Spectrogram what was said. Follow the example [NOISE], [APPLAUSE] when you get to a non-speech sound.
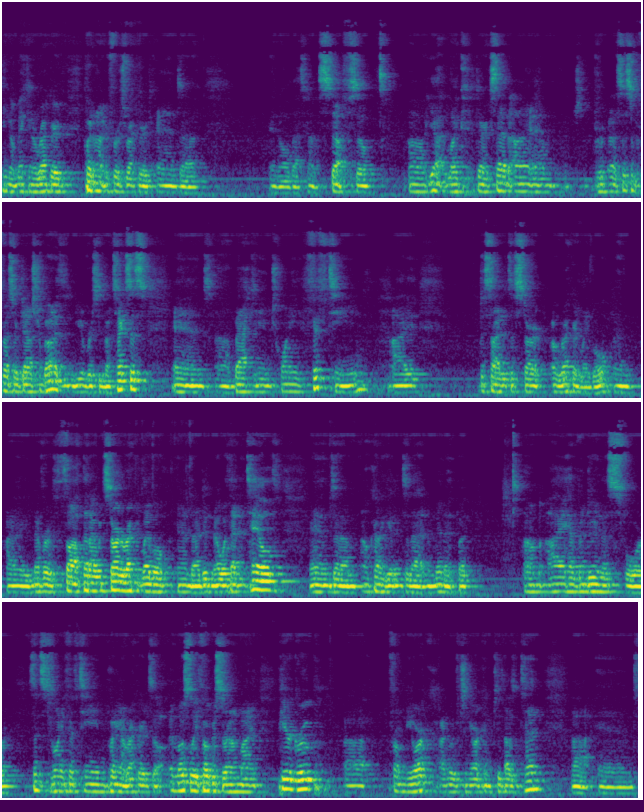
you know, making a record, putting out your first record, and uh, and all that kind of stuff. So, uh, yeah, like Derek said, I am assistant professor of jazz trombone at the University of Texas, and uh, back in 2015, I decided to start a record label, and I never thought that I would start a record label, and I didn't know what that entailed and um, I'll kind of get into that in a minute. But um, I have been doing this for since 2015, putting out records, uh, mostly focused around my peer group uh, from New York. I moved to New York in 2010 uh, and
